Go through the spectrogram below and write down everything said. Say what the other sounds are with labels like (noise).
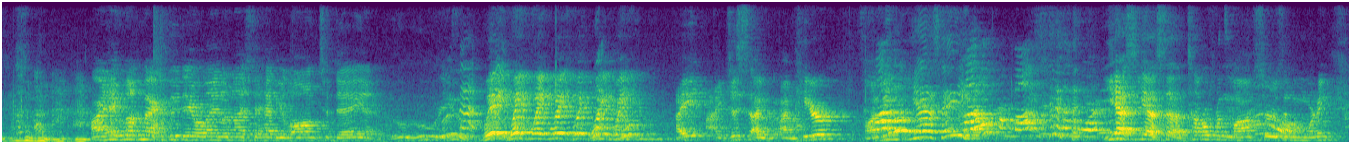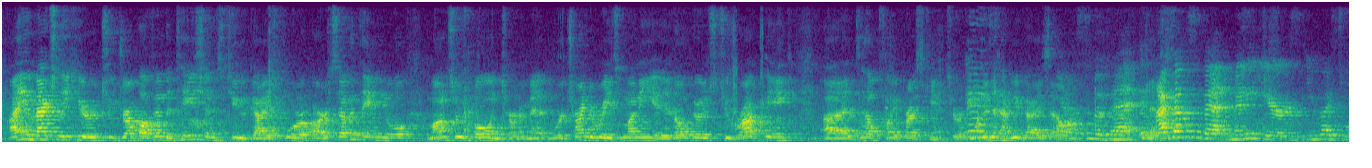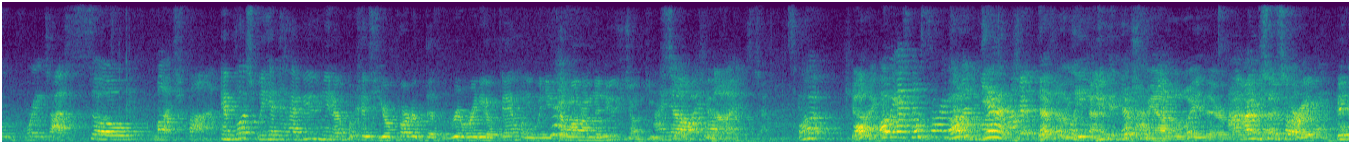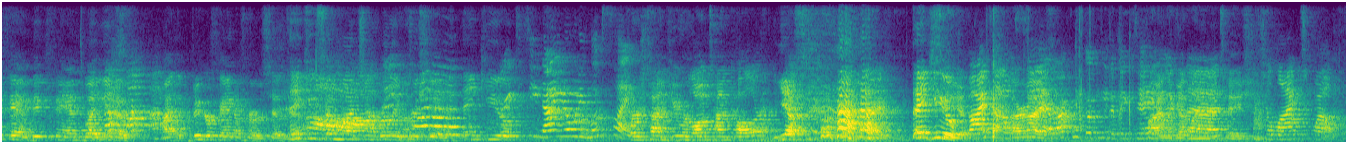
All right, hey, welcome back to Good Day Orlando. Nice to have you along today. And who, who are Who's you? that? Wait, wait, wait, wait, wait, wait, wait. I, I just, I, I'm here. on Tuddle? Yes, hey. Tuddle from Monsters in the Morning? Yes, yes, uh, Tuddle from the Monsters in the Oh. morning. I am actually here to drop off invitations to you guys for our seventh annual Monsters Bowling Tournament. We're trying to raise money. It all goes to Rock Pink uh, to help fight breast cancer. I wanted to have you guys out. Awesome event. And I've done this event many years. You guys do a great job. So much fun. And plus, we had to have you, you know, because you're part of the Real Radio family when you come on on the News Junkies. I so- know. I can love I- those jokes. What? Can I- Oh, yes. Oh, sorry. Oh, John. yeah, de- definitely. You can of pushed definitely. me out of the way there. but, I- I'm so sorry. Big fan, big fan, but you know, (laughs) I'm a bigger fan of hers. So thank you so much and really appreciate it. Thank you. Great to see. Now you know what he looks like. First time viewer, long time caller. Yes. (laughs) (laughs) All right, Thank see you. ya. Bye, Tuddle. All See right. ya. Rock Pick, go get a big day. Finally got was, my uh, invitation. July 12th.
